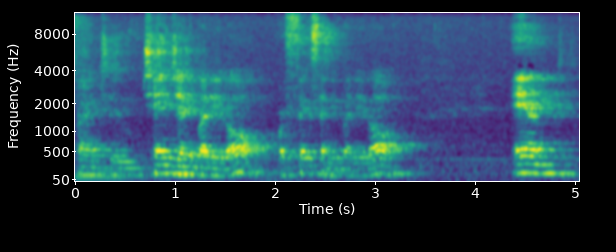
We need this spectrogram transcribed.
trying to change anybody at all, or fix anybody at all. And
